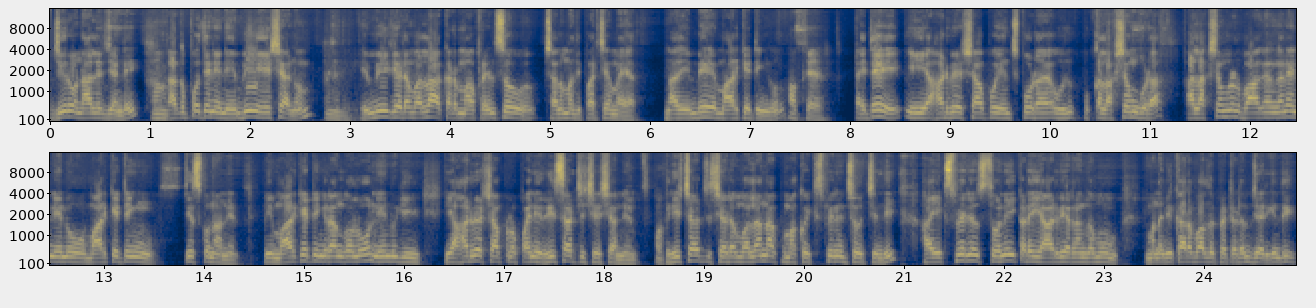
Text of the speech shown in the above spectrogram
జీరో నాలెడ్జ్ అండి. కాకపోతే నేను ఎంబీఏ చేశాను. ఎంబీఏ చేయడం వల్ల అక్కడ మా ఫ్రెండ్స్ చాలా మంది పరిచయం అయ్యారు. నాది ఎంబీఏ మార్కెటింగ్ ఓకే. అయితే ఈ హార్డ్వేర్ షాప్ ఎంచుకోవడం ఒక లక్ష్యం కూడా. ఆ లక్ష్యంలో భాగంగానే నేను మార్కెటింగ్ తీసుకున్నాను నేను. ఈ మార్కెటింగ్ రంగంలో నేను ఈ ఈ హార్డ్వేర్ షాప్ల పైన రీసెర్చ్ చేశాను నేను. రీసెర్చ్ చేయడం వల్ల నాకు మాకు ఎక్స్పీరియన్స్ వచ్చింది. ఆ experience తోనే ఇక్కడ ఈ హార్డ్వేర్ రంగము మన వికారాబాద్లో పెట్టడం జరిగింది.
